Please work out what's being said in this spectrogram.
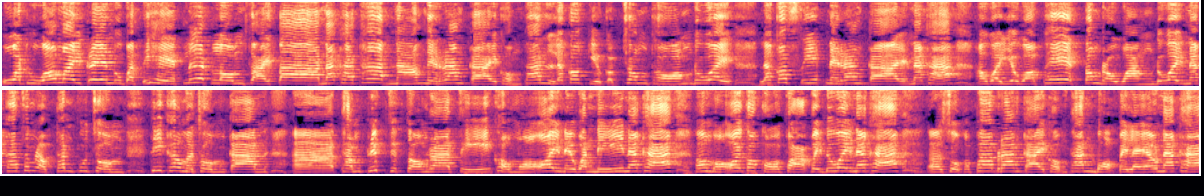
ปวดหัวไมเกรนอุบัติเหตุเลือดลมสายตานะคะธาตุน้ำในร่างกายของท่าน แล้วก็เกี่ยวกับช่องท้องด้วย แล้วก็ซีดในร่างกายนะคะ อวัยวะเพศต้องระวังด้วยนะคะสำหรับท่านผู้ชมที่เข้ามาชมการอ่าทำคลิป 12 ราศีของหมออ้อยในวันนี้นะคะเพราะหมออ้อยก็ขอฝากไปด้วยนะคะสุขภาพร่างกายของท่านบอกไปแล้วนะคะ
